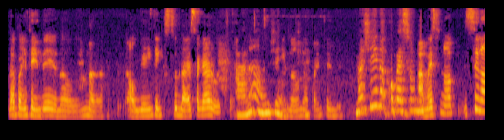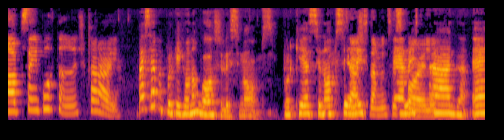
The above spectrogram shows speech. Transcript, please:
Dá pra entender? Não, não. Alguém tem que estudar essa garota. Ah, não, gente. Não dá pra entender. Imagina, começa um. Ah, mas sinopse, sinopse é importante, caralho. Mas sabe por que que eu não gosto de ler sinopse? Porque a sinopse Você ela, acha que dá muito ela spoiler? estraga. É,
